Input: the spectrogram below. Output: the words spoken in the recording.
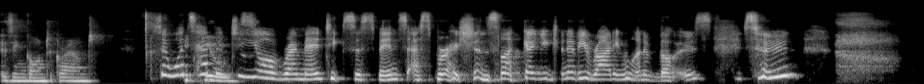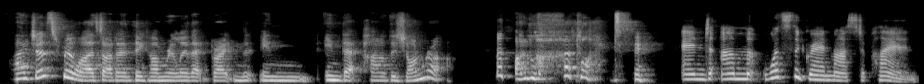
as in Gone to Ground. So, what's It happened to your romantic suspense aspirations? Like, are you going to be writing one of those soon? I just realised I don't think I'm really that great in in in that part of the genre. I'd, I'd like to. And um, what's the grandmaster plan?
